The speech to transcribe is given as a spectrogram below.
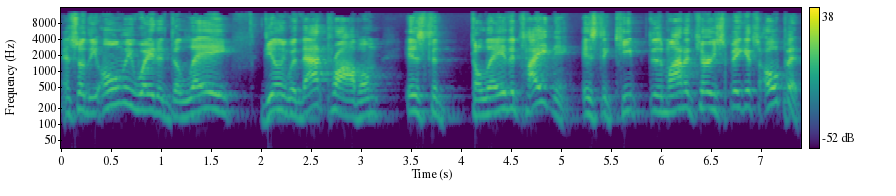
And so the only way to delay dealing with that problem is to delay the tightening, is to keep the monetary spigots open,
